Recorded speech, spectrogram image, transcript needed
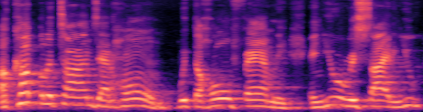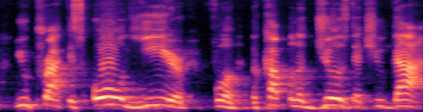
a couple of times at home with the whole family and you were reciting, you, you practice all year for the couple of juz that you got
